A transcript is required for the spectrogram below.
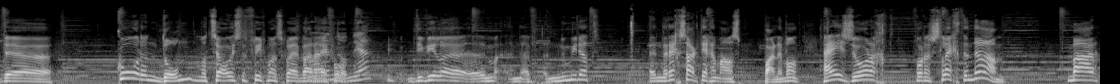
de... Corendon, want zo is het vliegmaatschappij waar hij voor... Ja? Die willen, eh, eh, noem je dat? Een rechtszaak tegen hem aanspannen. Want hij zorgt voor een slechte naam. Maar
